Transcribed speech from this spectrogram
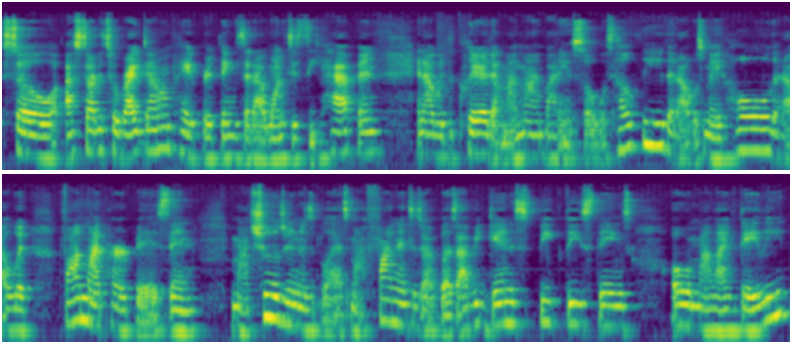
So I started to write down on paper things that I wanted to see happen, and I would declare that my mind, body, and soul was healthy, that I was made whole, that I would find my purpose, and my children is blessed, my finances are blessed. I began to speak these things over my life daily,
